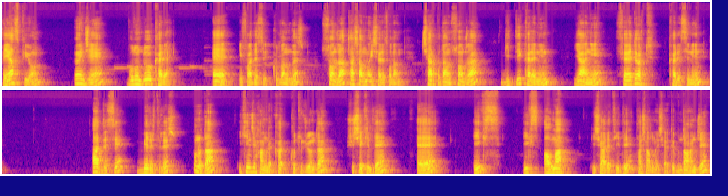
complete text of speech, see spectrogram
beyaz piyon önce bulunduğu kare E ifadesi kullanılır. Sonra taş alma işareti olan çarpıdan sonra gittiği karenin yani F4 karesinin adresi belirtilir. Bunu da ikinci hamle kutucuğunda şu şekilde E, X, X alma işaretiydi. Taş alma işareti. Bunu daha önce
